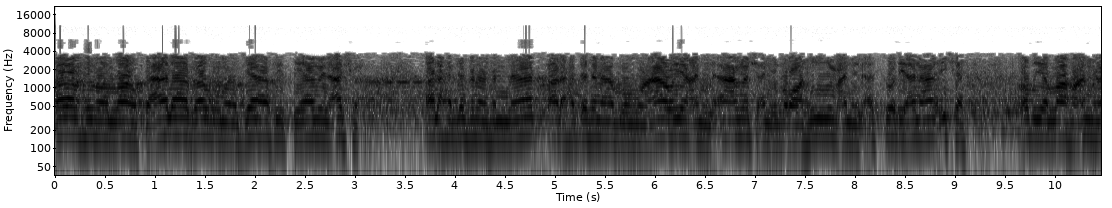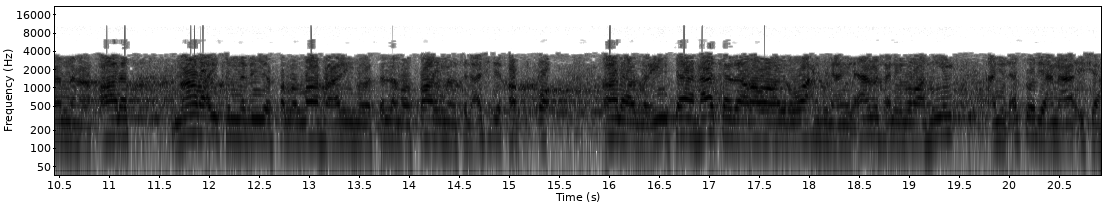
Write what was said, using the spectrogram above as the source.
قال رحمه الله تعالى باب ما جاء في صيام العشر. قال حدثنا هناد قال حدثنا أبو معاوية عن الأعمش عن إبراهيم عن الأسود عن عائشة رضي الله عنها أنها قالت ما رأيت النبي صلى الله عليه وسلم صائما في العشر قط. قال أبو عيسى هكذا روى غير واحد عن الأعمش عن إبراهيم عن الأسود عن عائشة.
